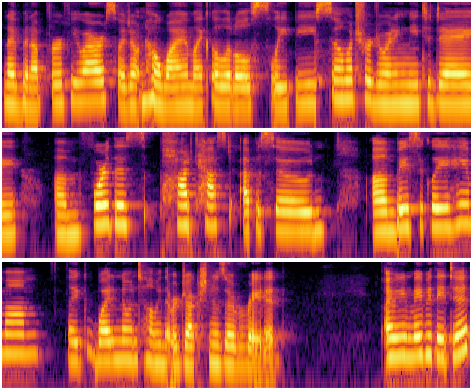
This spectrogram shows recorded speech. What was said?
and I've been up for a few hours, so I don't know why I'm like a little sleepy. So much for joining me today um, for this podcast episode. Um, basically, hey mom, like, why did no one tell me that rejection is overrated? I mean, maybe they did,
